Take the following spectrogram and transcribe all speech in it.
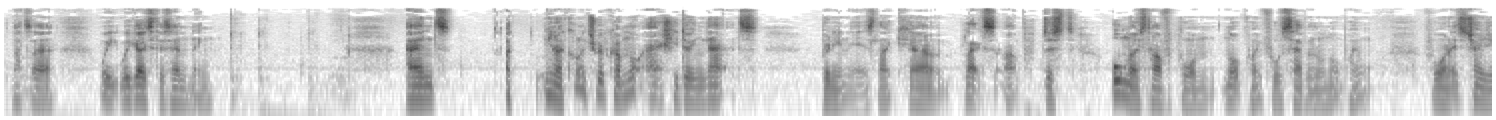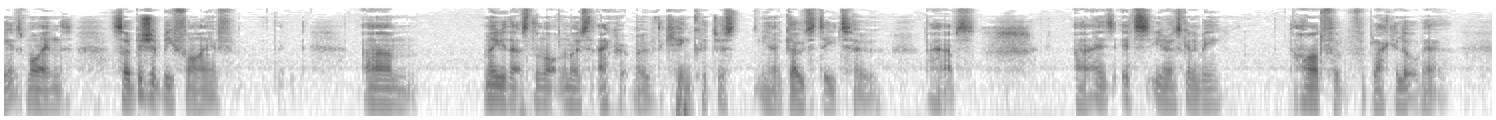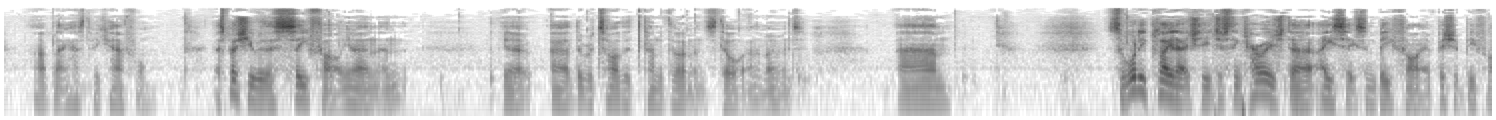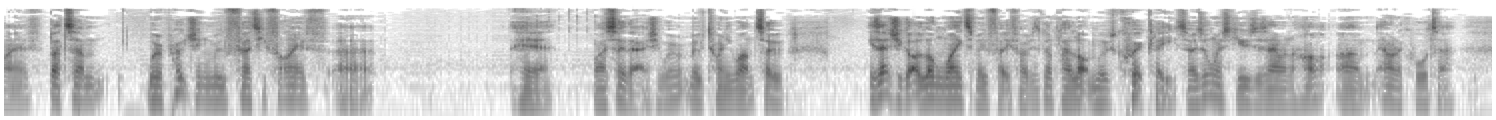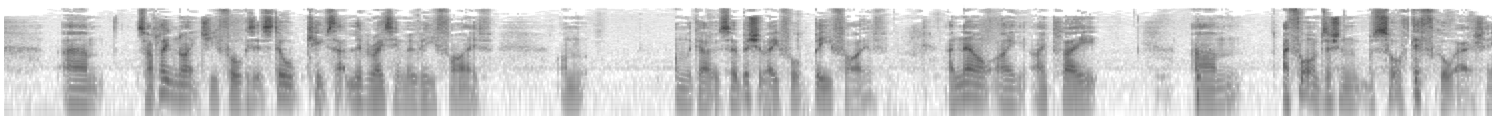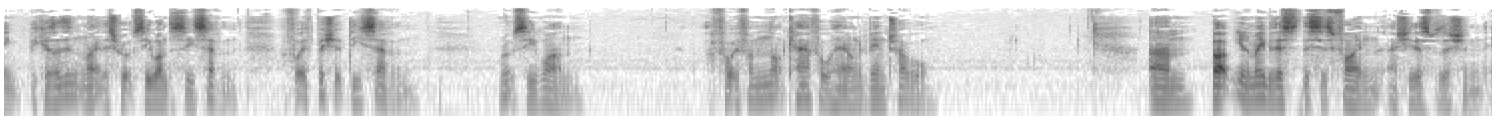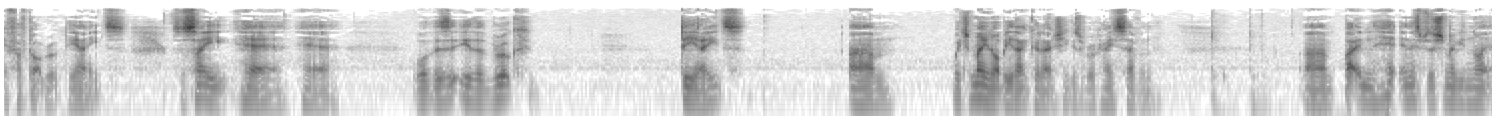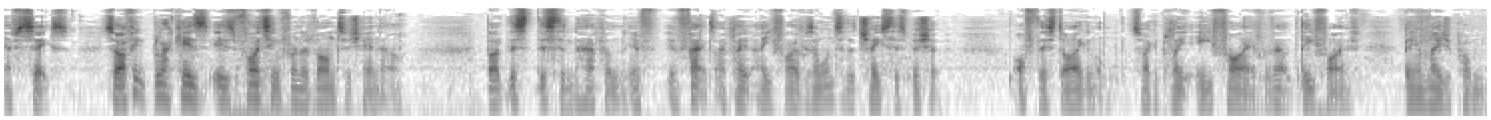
But uh, we we go to this ending, and uh, you know, according to Rybka, I'm not actually doing that brilliantly. It's like uh, black's up just almost half a pawn, 0.47 or 0.41. It's changing its mind. So bishop b5. Um, maybe that's not the most accurate move. The king could just you know go to d2, perhaps. Uh, it's, it's you know it's going to be hard for, for black a little bit. Uh, black has to be careful, especially with this c file, you know, and, and you know uh, the retarded kind of development still at the moment. Um, so what he played actually just encouraged uh, a6 and b5, bishop b5, but um, we're approaching move 35 uh, here. Well, I say that actually, we're at move 21. So he's actually got a long way to move 35. He's going to play a lot of moves quickly. So he's almost used his hour and a half, um, hour and a quarter. Um, so I play knight g4 because it still keeps that liberating move e5 on on the go. So bishop a4, b5, and now I I play. Um, I thought my position was sort of difficult actually because I didn't like this rook c1 to c7. I thought if bishop d7 rook c1. I thought if I'm not careful here, I'm going to be in trouble. Um, but you know, maybe this this is fine. Actually, this position, if I've got rook d8. So say here, here. Well, there's either rook d8, um, which may not be that good actually, because rook a7. Um, but in in this position, maybe knight f6. So I think black is, is fighting for an advantage here now. But this this didn't happen. In, in fact, I played a5 because I wanted to chase this bishop off this diagonal so I could play e5 without d5 being a major problem.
